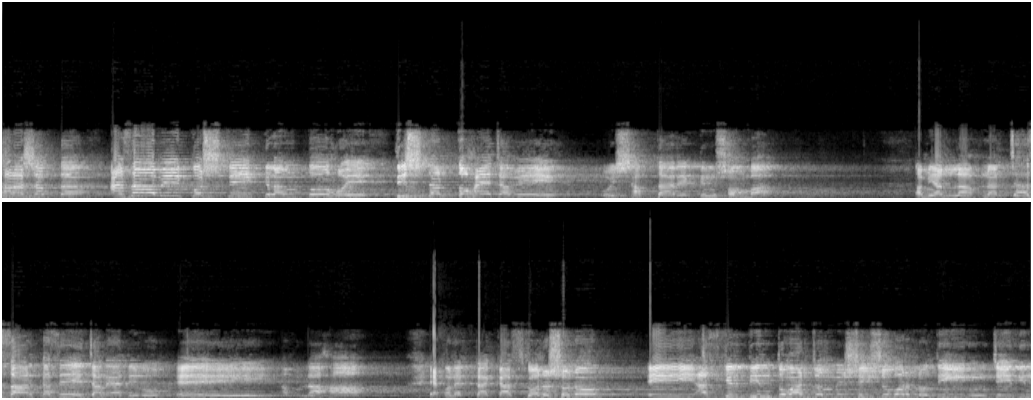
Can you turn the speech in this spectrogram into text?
সারা সপ্তাহ আজাবে কষ্টে ক্লান্ত হয়ে তৃষ্ণার্ত হয়ে যাবে। ওই সপ্তাহের একদিন সোমবার আমি আল্লাহ আপনার চাচার কাছে জানিয়ে দিব, এই আবুল্লাহ এখন একটা কাজ করো, শোনো। এই আজকের দিন তোমার জন্য সেই সুবর্ণ দিন, যেই দিন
